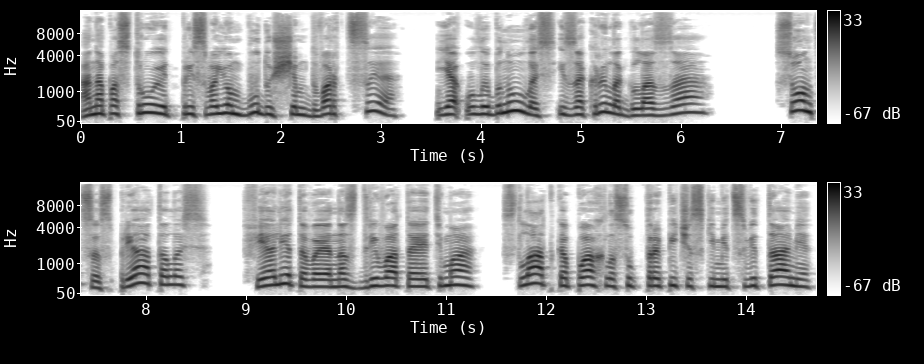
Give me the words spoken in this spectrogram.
она построит при своем будущем дворце, я улыбнулась и закрыла глаза. Солнце спряталось, фиолетовая ноздреватая тьма сладко пахла субтропическими цветами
